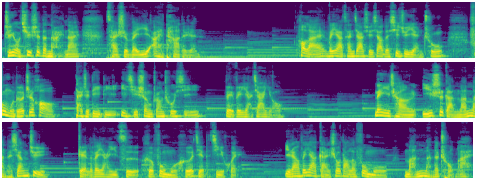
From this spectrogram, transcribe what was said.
只有去世的奶奶才是唯一爱她的人。后来，薇娅参加学校的戏剧演出，父母得知后，带着弟弟一起盛装出席，为薇娅加油。那一场仪式感满满的相聚，给了薇娅一次和父母和解的机会，也让薇娅感受到了父母满满的宠爱。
